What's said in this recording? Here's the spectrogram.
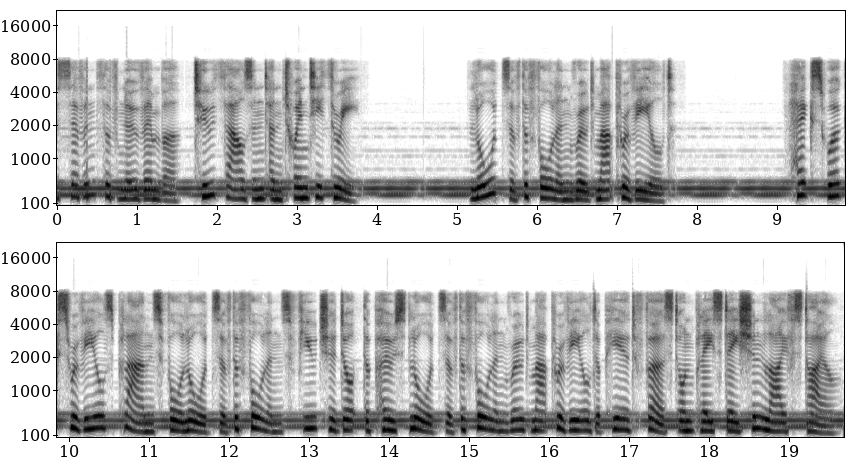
the 7th of November, 2023. Lords of the Fallen roadmap revealed. Hexworks reveals plans for Lords of the Fallen's future. The post Lords of the Fallen roadmap revealed appeared first on PlayStation Lifestyle.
